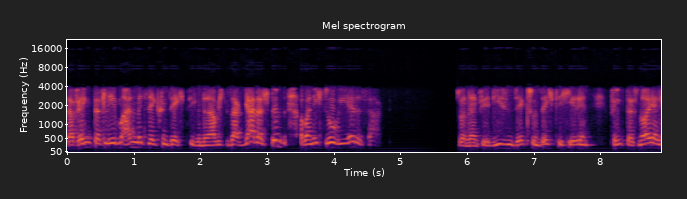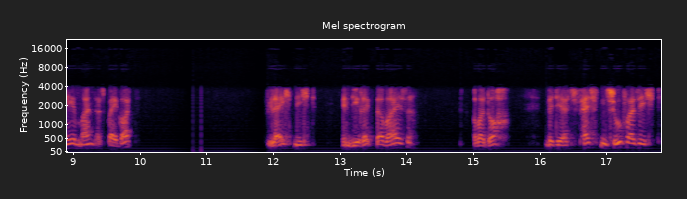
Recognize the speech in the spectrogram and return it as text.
da fängt das Leben an mit 66. Und dann habe ich gesagt, ja, das stimmt, aber nicht so, wie er das sagt. Sondern für diesen 66-Jährigen fängt das neue Leben an, das bei Gott. Vielleicht nicht in direkter Weise, aber doch mit der festen Zuversicht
